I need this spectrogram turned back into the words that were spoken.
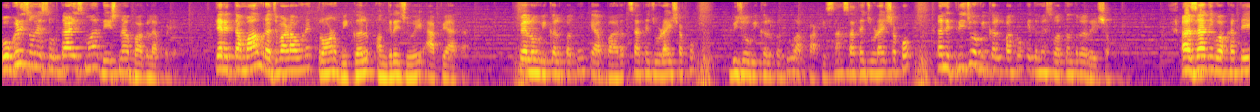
ઓગણીસો ને સુડતાળીસમાં દેશના ભાગલા પડ્યા. ત્યારે તમામ રજવાડાઓને ત્રણ વિકલ્પ અંગ્રેજોએ આપ્યા હતા. પહેલો વિકલ્પ હતું કે આપ ભારત સાથે જોડાઈ શકો, બીજો વિકલ્પ હતું આપ પાકિસ્તાન સાથે જોડાઈ શકો, અને ત્રીજો વિકલ્પ હતો કે તમે સ્વતંત્ર રહી શકો. આઝાદી વખતે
